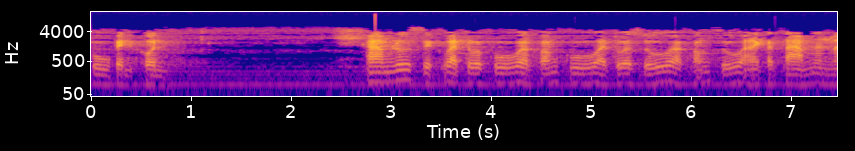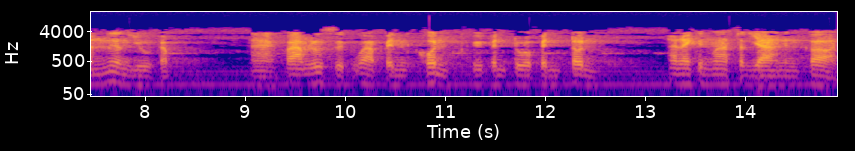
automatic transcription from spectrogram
กูเป็นคนความรู้สึกว่าตัวกูว่าของกูว่าตัวสูว่าของสูอะไรก็ตามนั่นมันเนื่องอยู่กับ ความรู้สึกว่าเป็นคนคือเป็นตัวเป็นตน อะไรขึ้นมาสักอย่างหนึ่งก่อน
